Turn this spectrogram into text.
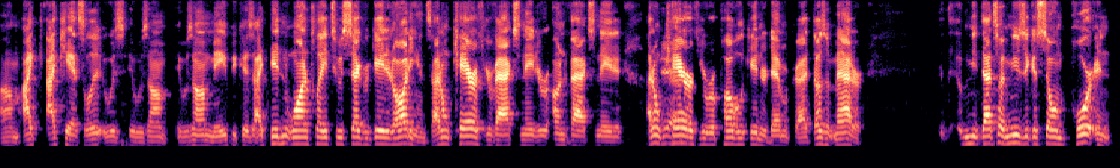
Um, I I canceled it. It was it was on it was on me because I didn't want to play to a segregated audience. I don't care if you're vaccinated or unvaccinated. I don't yeah. care if you're Republican or Democrat. It doesn't matter. That's why music is so important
